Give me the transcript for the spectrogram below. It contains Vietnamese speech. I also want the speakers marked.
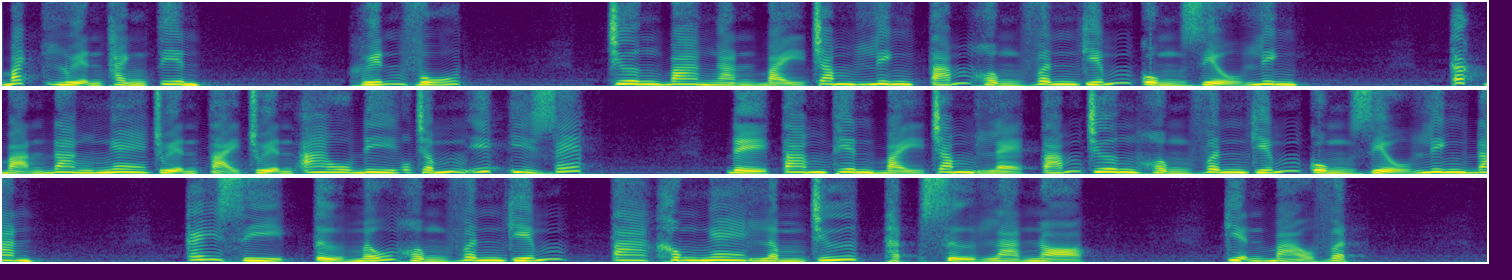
Speaker 1: Bách luyện thành tiên. Huyến Vũ. Chương 3708 Hồng Vân Kiếm cùng Diệu Linh. Các bạn đang nghe truyện tại truyện Audi.xyz. Để tam thiên 708 chương Hồng Vân Kiếm cùng Diệu Linh đan. Cái gì tử mẫu Hồng Vân Kiếm, ta không nghe lầm chứ thật sự là nọ. Kiện bảo vật.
